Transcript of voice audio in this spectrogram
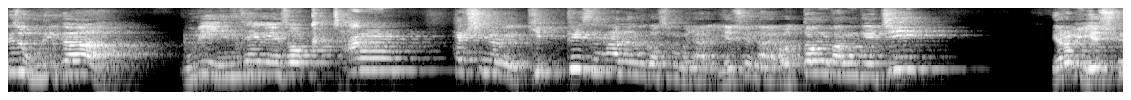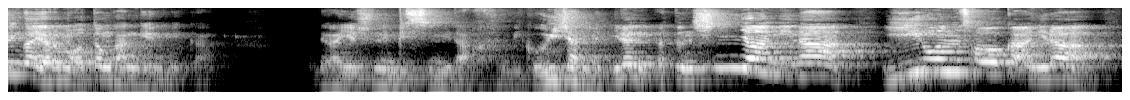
그래서 우리가 우리 인생에서 가장 핵심적인 깊이 생각하는 것은 뭐냐? 예수님과의 어떤 관계지? 여러분 예수님과 여러분 어떤 관계입니까? 내가 예수님 믿습니다. 믿고 의지합니다. 이런 어떤 신념이나 이론서가 아니라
